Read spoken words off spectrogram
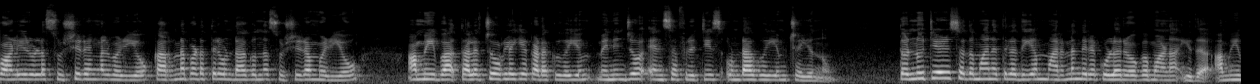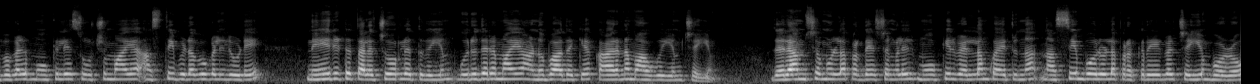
പാളിയിലുള്ള സുഷിരങ്ങൾ വഴിയോ കർണപടത്തിലുണ്ടാകുന്ന സുഷിരം വഴിയോ അമീബ തലച്ചോറിലേക്ക് കടക്കുകയും മെനിഞ്ചോ എൻസഫലിറ്റിസ് ഉണ്ടാകുകയും ചെയ്യുന്നു. തൊണ്ണൂറ്റിയേഴ് ശതമാനത്തിലധികം മരണനിരക്കുള്ള രോഗമാണ് ഇത്. അമീബകൾ മൂക്കിലെ സൂക്ഷ്മമായ അസ്ഥിവിടവുകളിലൂടെ നേരിട്ട് തലച്ചോറിലെത്തുകയും ഗുരുതരമായ അണുബാധയ്ക്ക് കാരണമാവുകയും ചെയ്യും. ജലാംശമുള്ള പ്രദേശങ്ങളിൽ മൂക്കിൽ വെള്ളം കയറ്റുന്ന നസ്യം പോലുള്ള പ്രക്രിയകൾ ചെയ്യുമ്പോഴോ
